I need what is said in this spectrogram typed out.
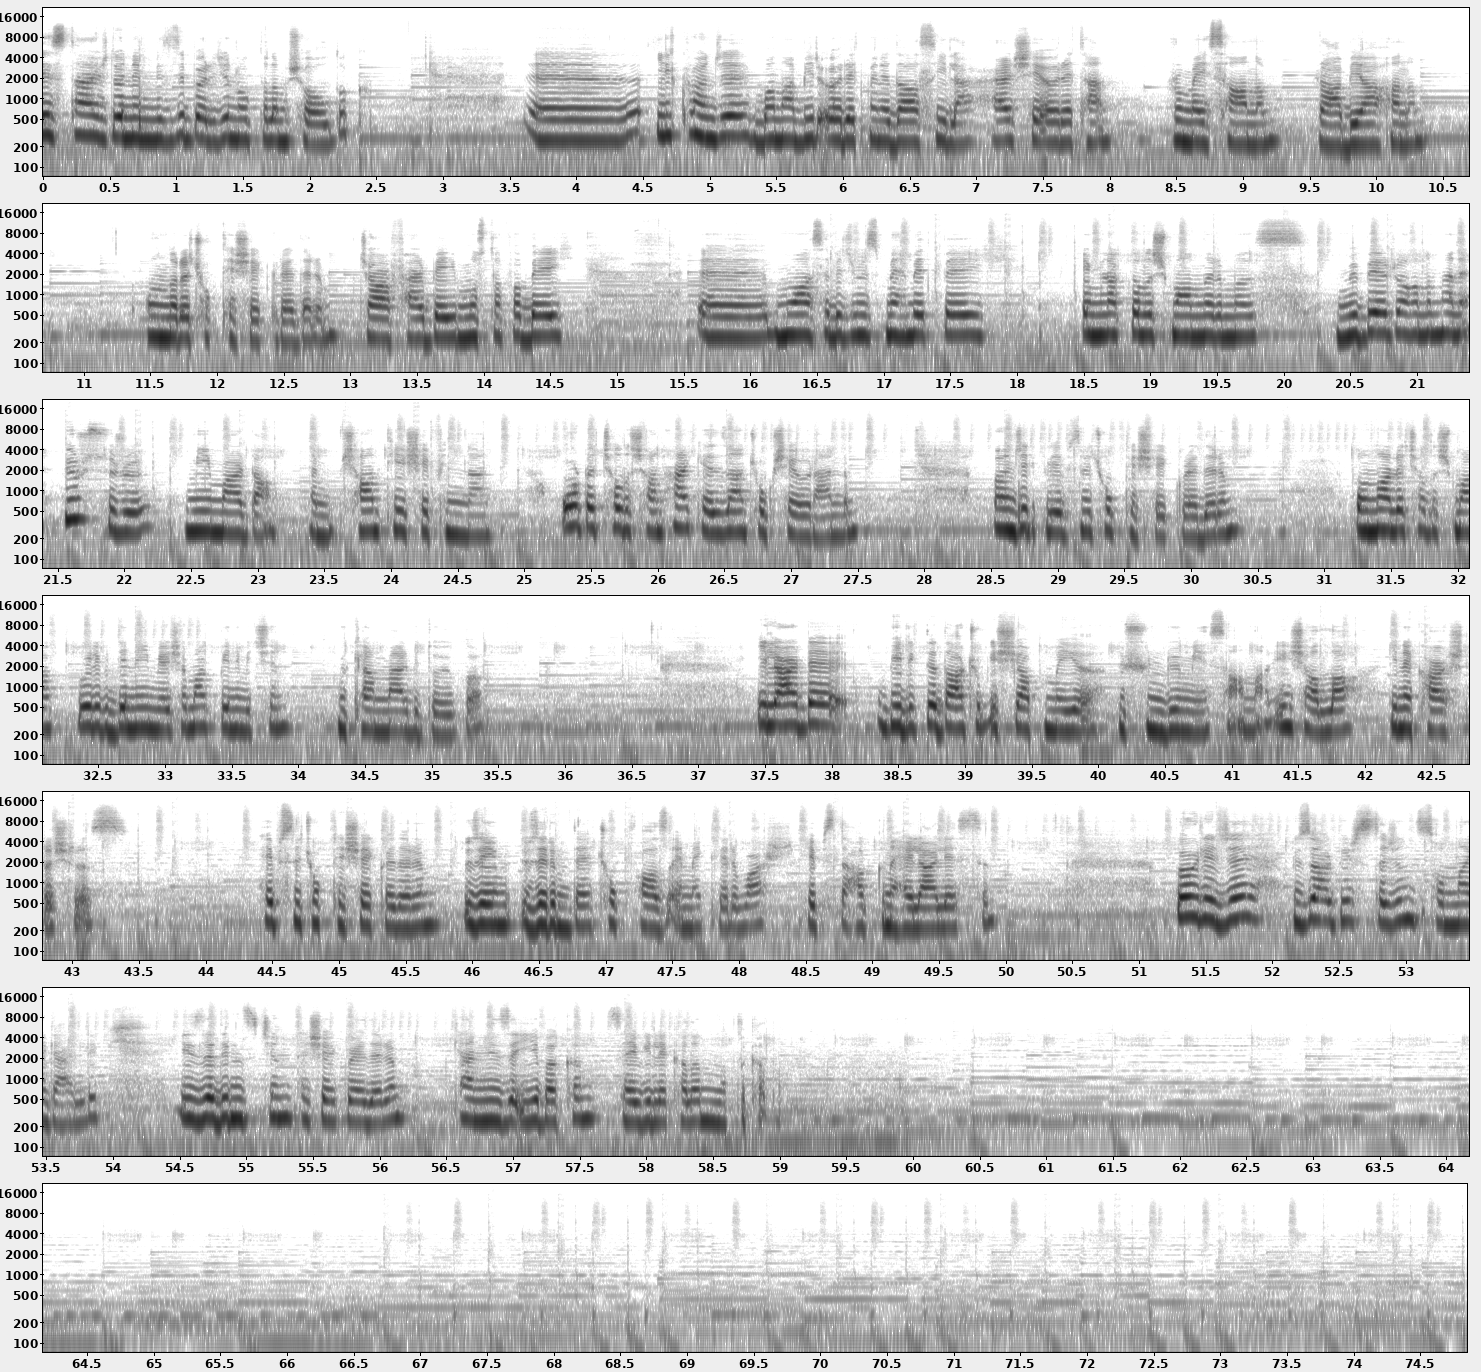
Ve staj dönemimizi böylece noktalamış olduk. Ee, ilk önce bana bir öğretmen edasıyla her şeyi öğreten Rümeysa Hanım, Rabia Hanım. Onlara çok teşekkür ederim. Cafer Bey, Mustafa Bey, e, muhasebecimiz Mehmet Bey, emlak danışmanlarımız, Müberra Hanım, hani bir sürü mimardan, yani şantiye şefinden, orada çalışan herkesten çok şey öğrendim. Öncelikle hepsine çok teşekkür ederim. Onlarla çalışmak, böyle bir deneyim yaşamak benim için mükemmel bir duygu. İleride birlikte daha çok iş yapmayı düşündüğüm insanlar. İnşallah yine karşılaşırız. Hepsine çok teşekkür ederim. Üzerim, üzerimde çok fazla emekleri var. Hepsi de hakkını helal etsin. Böylece güzel bir stajın sonuna geldik. İzlediğiniz için teşekkür ederim. Kendinize iyi bakın, sevgiyle kalın, mutlu kalın.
